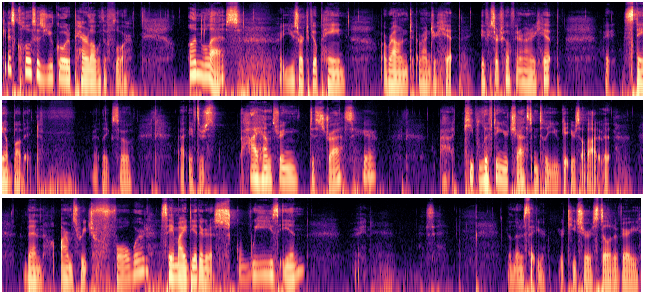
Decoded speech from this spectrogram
get as close as you go to parallel with the floor. Unless you start to feel pain around around your hip. If you start to feel pain around your hip, right, stay above it. Right, like so, uh, if there's high hamstring distress here, uh, keep lifting your chest until you get yourself out of it. Then arms reach forward. Same idea. They're going to squeeze in. Right. You'll notice that your your teacher is still at a very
